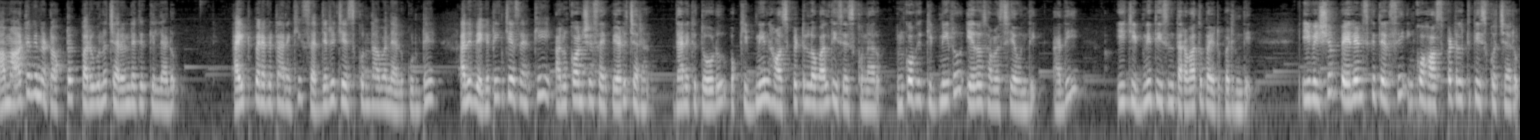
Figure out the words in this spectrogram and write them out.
ఆ మాట విన్న డాక్టర్ పరుగున చరణ్ దగ్గరికి వెళ్ళాడు హైట్ పెరగటానికి సర్జరీ చేసుకుందామని అనుకుంటే అది వెగటించేసరికి అన్కాన్షియస్ అయిపోయాడు చరణ్. దానికి తోడు ఒక కిడ్నీని హాస్పిటల్లో వాళ్ళు తీసేసుకున్నారు. ఇంకొక కిడ్నీలో ఏదో సమస్య ఉంది. అది ఈ కిడ్నీ తీసిన తర్వాత బయటపడింది. ఈ విషయం పేరెంట్స్కి తెలిసి ఇంకో హాస్పిటల్కి తీసుకొచ్చారు.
